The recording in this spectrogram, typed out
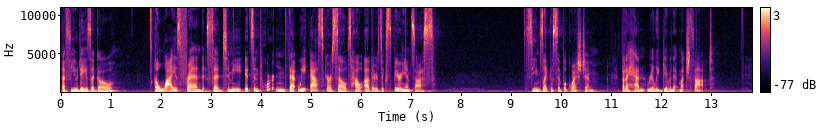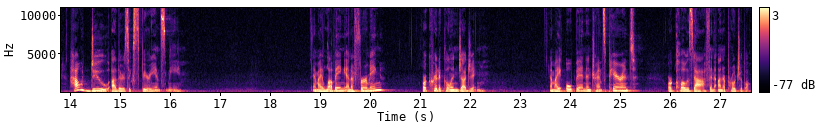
A few days ago, a wise friend said to me, It's important that we ask ourselves how others experience us. Seems like a simple question, but I hadn't really given it much thought. How do others experience me? Am I loving and affirming or critical and judging? Am I open and transparent or closed off and unapproachable?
